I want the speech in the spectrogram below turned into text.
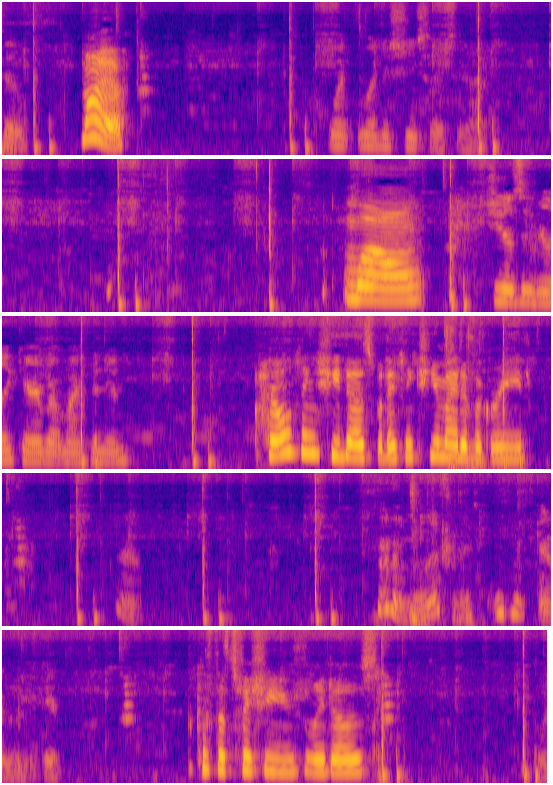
Who? Maya. What what does she say to that? Well, She doesn't really care about my opinion. I don't think she does, but I think she might have agreed. well, that's nice. I don't really care. Because that's what she usually does. Hmm.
